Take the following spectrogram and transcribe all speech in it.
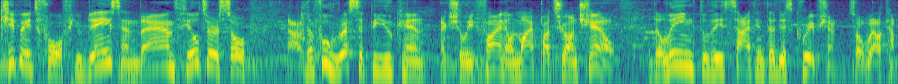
keep it for a few days and then filter. So uh, the full recipe you can actually find on my Patreon channel. The link to this site in the description. So welcome.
